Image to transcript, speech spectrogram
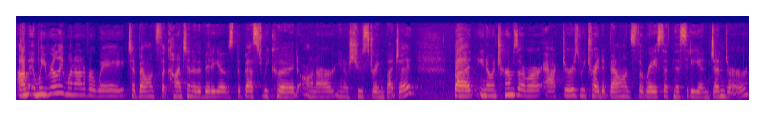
Um, and we really went out of our way to balance the content of the videos the best we could on our, you know, shoestring budget. But you know, in terms of our actors, we tried to balance the race, ethnicity, and gender.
